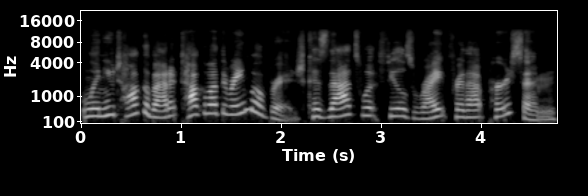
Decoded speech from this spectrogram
when you talk about it, talk about the rainbow bridge because that's what feels right for that person.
